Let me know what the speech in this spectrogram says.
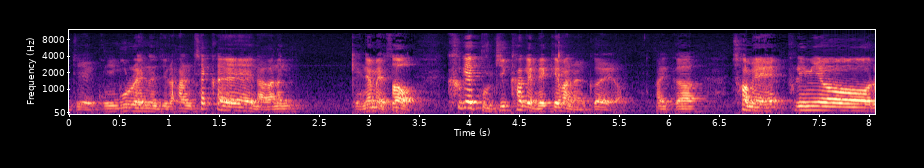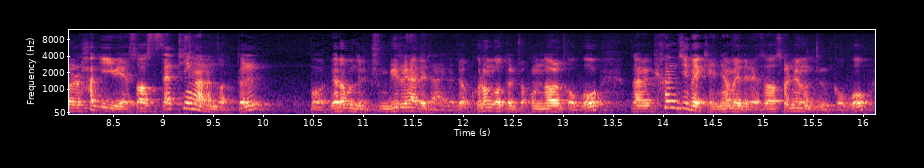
이제 공부를 했는지를 한 체크해 나가는 개념에서 크게 굵직하게 몇 개만 할 거예요. 그러니까 처음에 프리미어를 하기 위해서 세팅하는 것들 뭐 여러분들이 준비를 해야 되잖아요. 그죠? 그런 것들 조금 넣을 거고 그 다음에 편집의 개념에 대해서 설명을 드릴 거고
